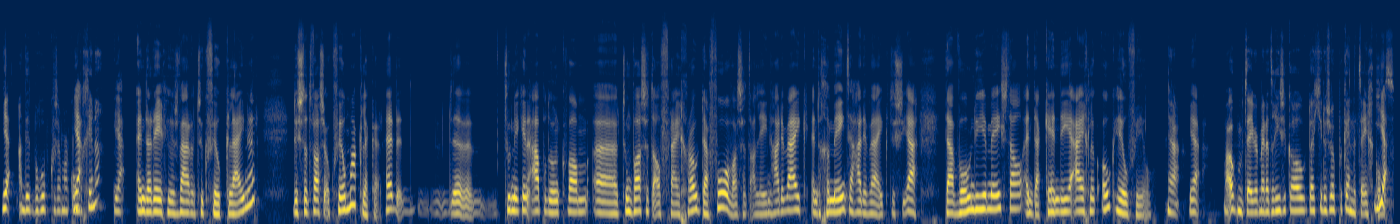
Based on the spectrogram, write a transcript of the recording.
Ja. aan dit beroep zeg maar, kon Ja. beginnen? ja. En de regio's waren natuurlijk veel kleiner, dus dat was ook veel makkelijker. Hè, de, de- toen ik in Apeldoorn kwam, eh, toen was het al vrij groot. Daarvoor was het alleen Harderwijk en de gemeente Harderwijk. Dus ja, daar woonde je meestal en daar kende je eigenlijk ook heel veel. Ja. Ja. Maar ook meteen weer met het risico dat je dus ook bekenden tegenkomt.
